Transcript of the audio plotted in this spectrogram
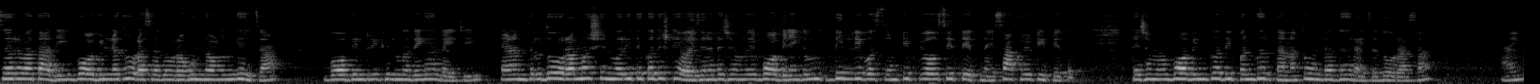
सर्वात आधी बॉबिनला थोडासा दोरा गुंडाळून घ्यायचा. बॉबिन रिफिलमध्ये घालायची. त्यानंतर दोरा मशीनवर इथे कधीच ठेवायचा नाही. त्याच्यामुळे बॉबिन एकदम ढिल्ली बसते आणि टीप व्यवस्थित येत नाही. साखळी टीप येतात. त्याच्यामुळे बॉबिन कधी पण भरताना तोंडात धरायचा दोराचा आणि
